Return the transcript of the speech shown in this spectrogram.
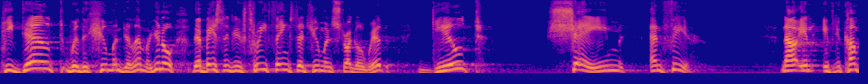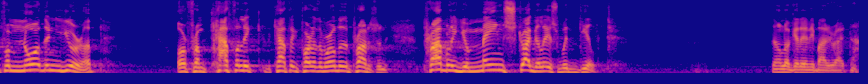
He dealt with the human dilemma. You know, there are basically three things that humans struggle with guilt, shame, and fear. Now, in, if you come from Northern Europe or from Catholic, the Catholic part of the world or the Protestant, probably your main struggle is with guilt. Don't look at anybody right now.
